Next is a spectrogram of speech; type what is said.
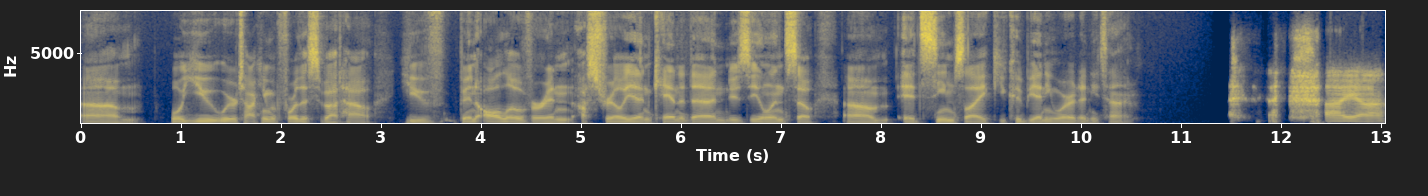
Um, well, you we were talking before this about how you've been all over in Australia and Canada and New Zealand, so um, it seems like you could be anywhere at any time. I uh,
